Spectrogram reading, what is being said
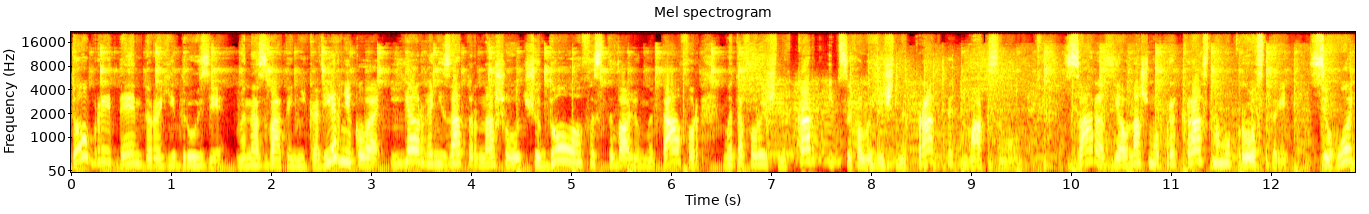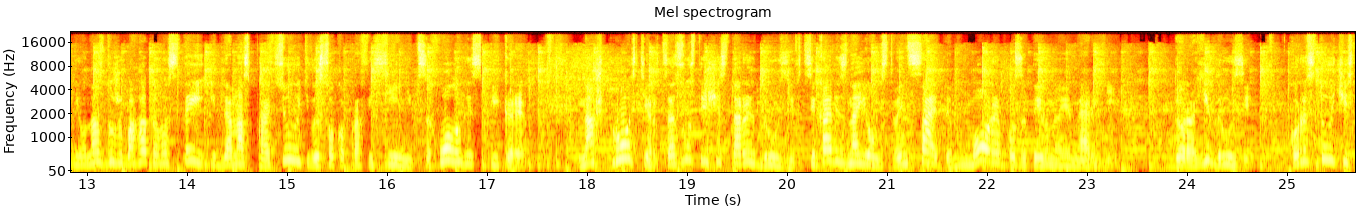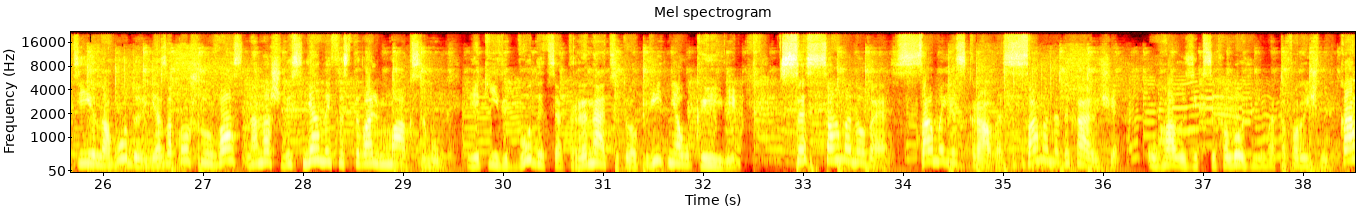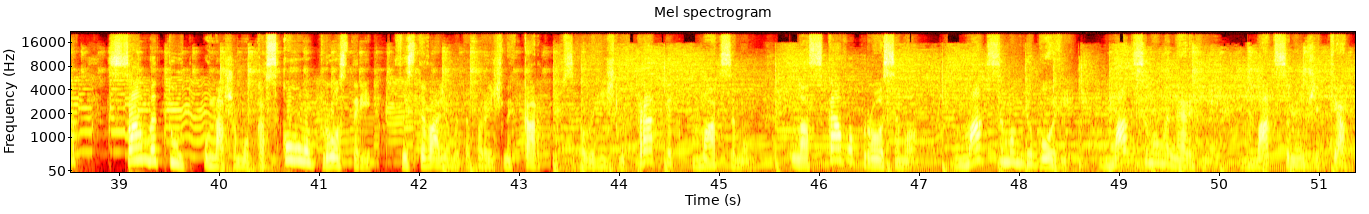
Добрий день, дорогі друзі! Мене звати Ніка Вєрнікова, і я організатор нашого чудового фестивалю метафор, метафоричних карт і психологічних практик Максимум. Зараз я у нашому прекрасному просторі. Сьогодні у нас дуже багато гостей, і для нас працюють високопрофесійні психологи, спікери. Наш простір це зустрічі старих друзів, цікаві знайомства, інсайти, море позитивної енергії. Дорогі друзі, користуючись цією нагодою, я запрошую вас на наш весняний фестиваль Максимум, який відбудеться 13 квітня у Києві. Все саме нове, саме яскраве, саме надихаюче у галузі психології метафоричних карт. Саме тут, у нашому казковому просторі фестивалю метафоричних карт і психологічних практик Максимум. Ласкаво просимо! Максимум любові, максимум енергії, максимум життя.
